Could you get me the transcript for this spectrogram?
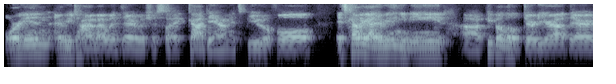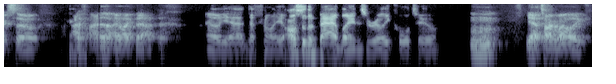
Oregon, every time I went there, it was just like, goddamn, it's beautiful. It's kind of got everything you need. Uh, people are a little dirtier out there, so I, I, I like that. Oh yeah, definitely. Also, the Badlands are really cool too. hmm Yeah, talk about like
